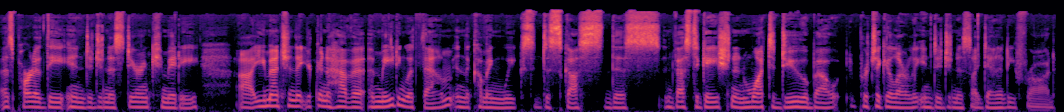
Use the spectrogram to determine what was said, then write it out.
as part of the Indigenous Steering Committee. Uh, you mentioned that you're going to have a, a, meeting with them in the coming weeks to discuss this investigation and what to do about particularly Indigenous identity fraud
